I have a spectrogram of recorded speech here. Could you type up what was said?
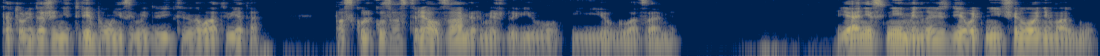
который даже не требовал незамедлительного ответа, поскольку застрял, замер между его и ее глазами. Я не с ними, но и сделать ничего не могу,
